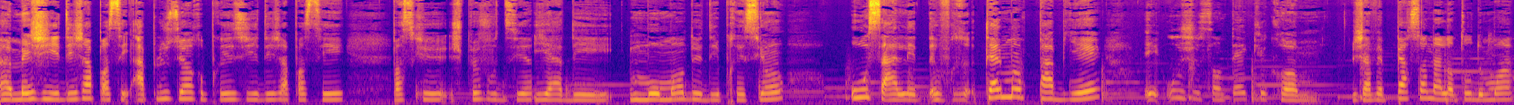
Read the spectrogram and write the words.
euh, mais j'y ai déjà passé à plusieurs reprises, j'y ai déjà passé parce que je peux vous dire, il y a des moments de dépression où ça allait tellement pas bien et où je sentais que comme j'avais personne alentour de moi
